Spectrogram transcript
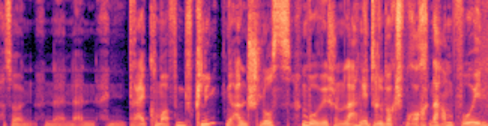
Also ein, ein, ein, ein 3,5 Klinkenanschluss, wo wir schon lange drüber gesprochen haben vorhin,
